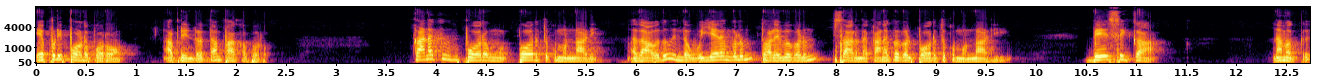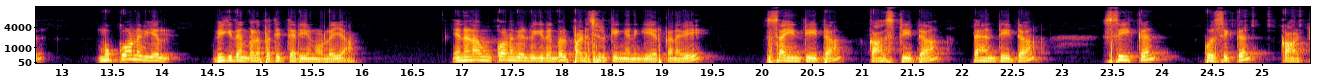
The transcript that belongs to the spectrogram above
எப்படி போட போகிறோம் அப்படின்றது தான் பார்க்க போகிறோம் கணக்குக்கு போகிற மு போகிறதுக்கு முன்னாடி அதாவது இந்த உயரங்களும் தொலைவுகளும் சார்ந்த கணக்குகள் போகிறதுக்கு முன்னாடி பேசிக்காக நமக்கு முக்கோணவியல் விகிதங்களை பற்றி தெரியணும் இல்லையா? என்னென்னா முக்கோணவியல் விகிதங்கள் படிச்சிருக்கீங்க நீங்கள் ஏற்கனவே? Sine theta cos theta tan theta secant cosecant cot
